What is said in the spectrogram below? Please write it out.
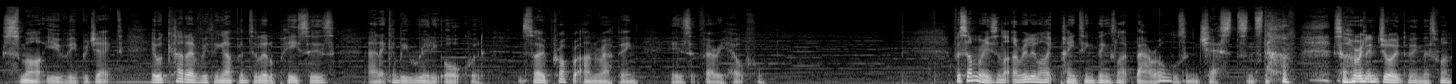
smart UV project. It would cut everything up into little pieces and it can be really awkward. So proper unwrapping is very helpful. For some reason, I really like painting things like barrels and chests and stuff, so I really enjoyed doing this one.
